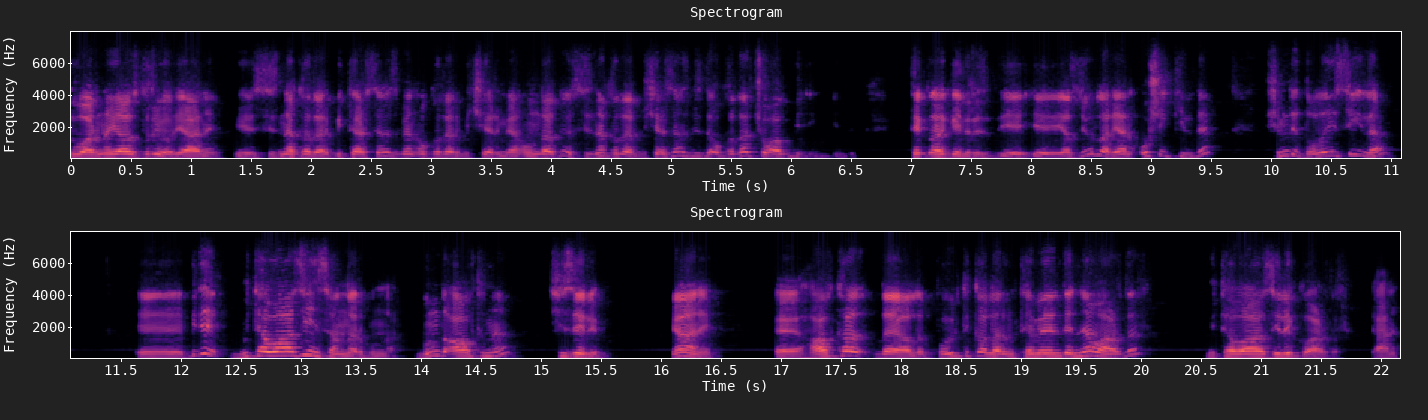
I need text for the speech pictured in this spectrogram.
duvarına yazdırıyor. Yani e, siz ne kadar biterseniz ben o kadar biçerim. Yani onlar diyor siz ne kadar biçerseniz biz de o kadar çoğal tekrar geliriz diye e, yazıyorlar. Yani o şekilde şimdi dolayısıyla bir de mütevazi insanlar bunlar. Bunun da altını çizelim. Yani halka dayalı politikaların temelinde ne vardır? Mütevazilik vardır. Yani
